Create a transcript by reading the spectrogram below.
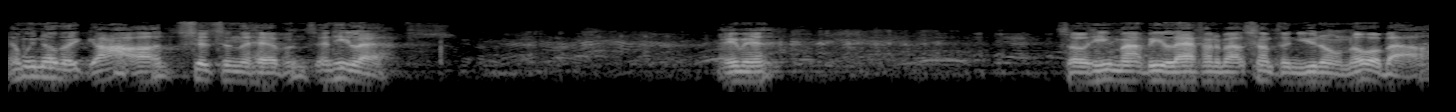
And we know that God sits in the heavens and he laughs. Amen. So he might be laughing about something you don't know about.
